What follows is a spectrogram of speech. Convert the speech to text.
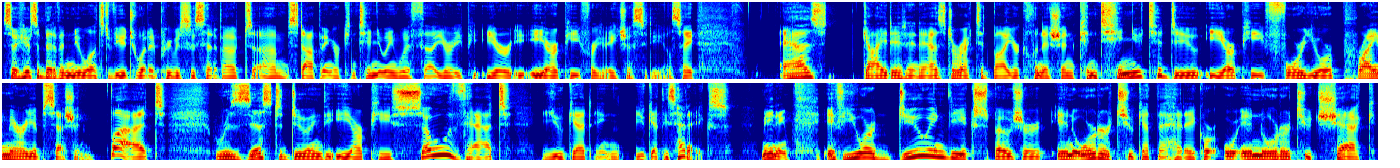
So here's a bit of a nuanced view to what I'd previously said about um, stopping or continuing with uh, your, EP, your ERP for your HSCD. I'll say, as guided and as directed by your clinician, continue to do ERP for your primary obsession, but resist doing the ERP so that you get in, you get these headaches. Meaning, if you are doing the exposure in order to get the headache or, or in order to check,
